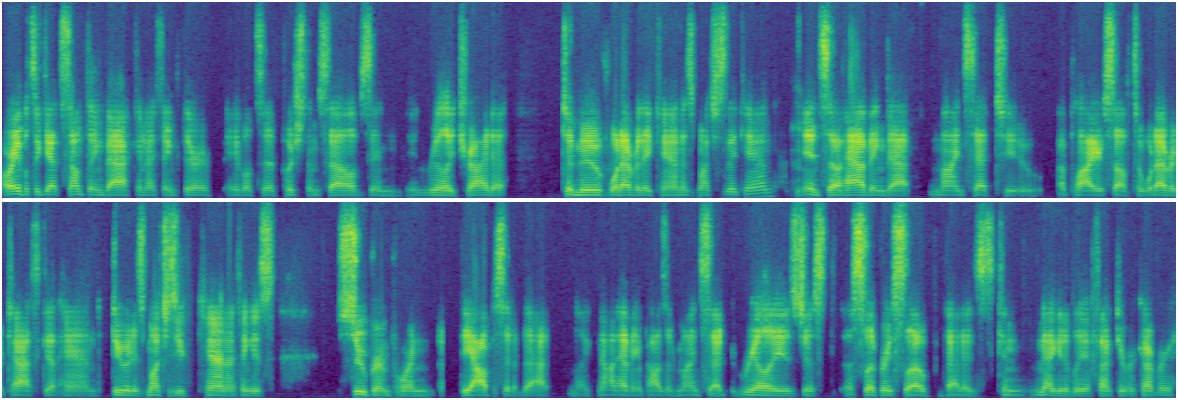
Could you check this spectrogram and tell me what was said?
are able to get something back. And I think they're able to push themselves and, and really try to, to move whatever they can as much as they can. And so having that mindset to apply yourself to whatever task at hand, do it as much as you can, I think is super important. The opposite of that, like not having a positive mindset, really is just a slippery slope that is can negatively affect your recovery.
